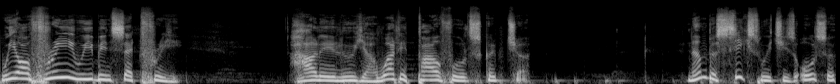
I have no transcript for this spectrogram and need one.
We are free. We've been set free. Hallelujah. What a powerful scripture. Number six, which is also,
